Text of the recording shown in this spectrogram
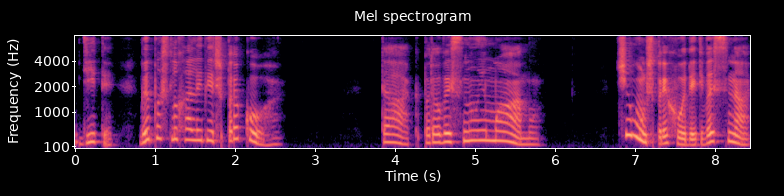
Діти, ви послухали вірш про кого? Так, про весну і маму. Чому ж приходить весна?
